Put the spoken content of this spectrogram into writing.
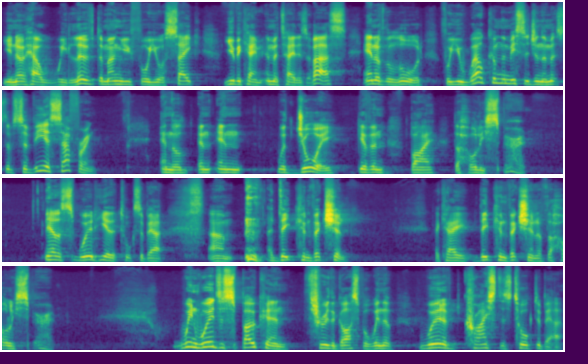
You know how we lived among you for your sake. You became imitators of us and of the Lord, for you welcomed the message in the midst of severe suffering and, the, and, and with joy given by the Holy Spirit. Now, this word here that talks about um, a deep conviction, okay, deep conviction of the Holy Spirit. When words are spoken through the gospel, when the word of Christ is talked about,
